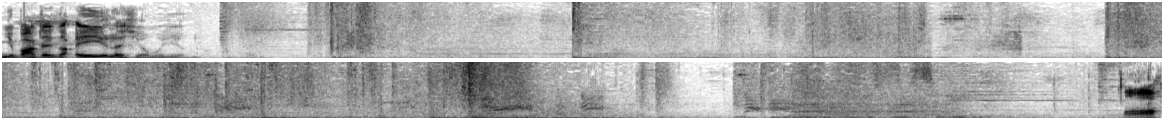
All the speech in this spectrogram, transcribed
你把这个 A 了行不行？啊！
